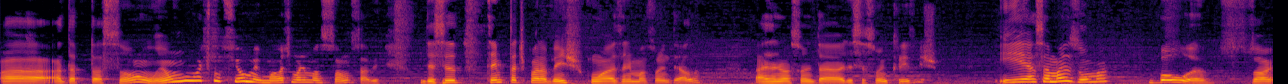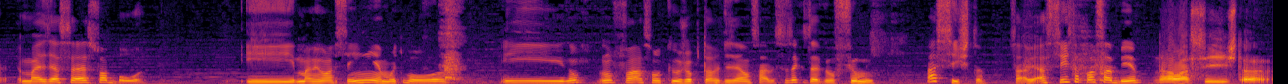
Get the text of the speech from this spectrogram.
a adaptação, é um ótimo filme, uma ótima animação, sabe? DC sempre tá de parabéns com as animações dela. As animações da DC são incríveis. E essa é mais uma boa, só, mas essa é só boa. E, mas mesmo assim é muito boa. E não, não façam o que o jogo tava dizendo, sabe? Se você quiser ver o filme, assista, sabe? Assista pra saber, Não assista.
